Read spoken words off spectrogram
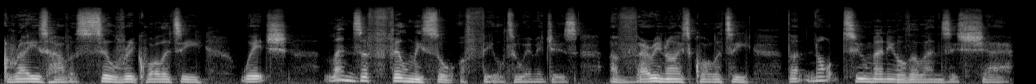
Greys have a silvery quality, which lends a filmy sort of feel to images, a very nice quality that not too many other lenses share.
